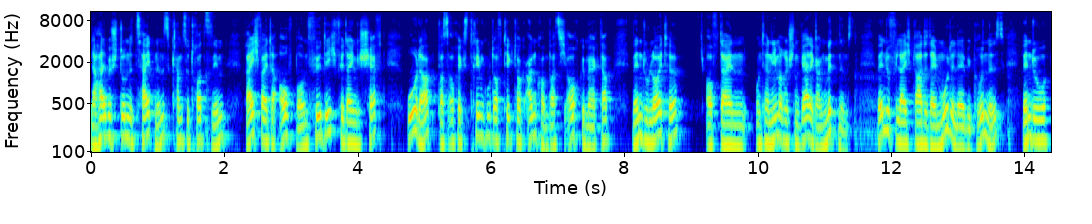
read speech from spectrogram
eine halbe Stunde Zeit nimmst, kannst du trotzdem Reichweite aufbauen für dich, für dein Geschäft oder, was auch extrem gut auf TikTok ankommt, was ich auch gemerkt habe, wenn du Leute auf deinen unternehmerischen Werdegang mitnimmst. Wenn du vielleicht gerade dein Modelabel gründest, wenn du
